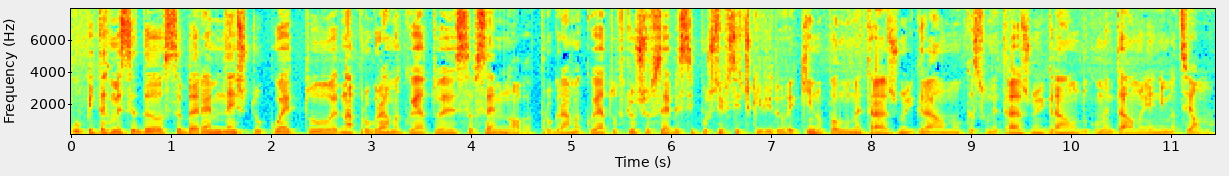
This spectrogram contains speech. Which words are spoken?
опитахме се да съберем нещо, което една програма, която е съвсем нова. Програма, която включва в себе си почти всички видове кино, пълнометражно игрално, късометражно игрално, документално и анимационно.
